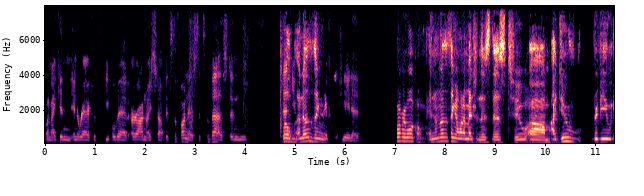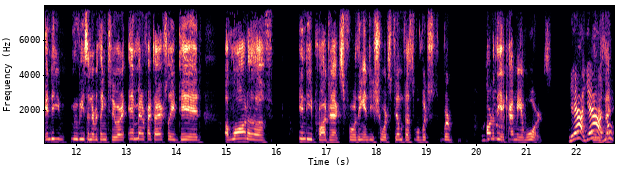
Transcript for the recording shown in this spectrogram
when I can interact with the people that are on my stuff. It's the funnest. It's the best. And Well, you another thing- appreciate it. You're very welcome. And another thing I want to mention is this too. Um, I do review indie movies and everything too. And matter of fact, I actually did a lot of indie projects for the Indie Shorts Film Festival, which were Oh, part of the. Academy Awards. Yeah, yeah. No,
